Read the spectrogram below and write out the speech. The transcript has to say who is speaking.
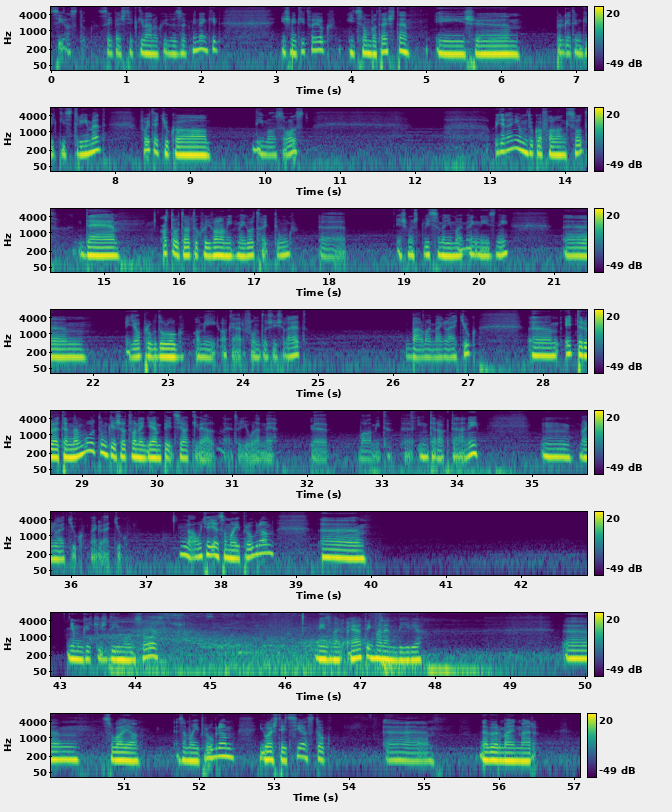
Speaker 1: Sziasztok! Szép estét kívánok, üdvözlök mindenkit! Ismét itt vagyok, így szombat este, és ö, pörgetünk egy kis streamet. Folytatjuk a Demon Souls-t. Ugye lenyomtuk a falangszot, de attól tartok, hogy valamit még ott hagytunk, ö, és most visszamegyünk majd megnézni. Ö, egy apró dolog, ami akár fontos is lehet, bár majd meglátjuk. Um, egy területen nem voltunk, és ott van egy NPC, akivel lehet, hogy jó lenne uh, valamit uh, interaktálni. Mm, meglátjuk, meglátjuk. Na, úgyhogy ez a mai program. Uh, nyomunk egy kis Demon souls Nézd meg, a játék már nem bírja. Um, szóval, ja, ez a mai program. Jó estét, sziasztok! Uh, Nevermind már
